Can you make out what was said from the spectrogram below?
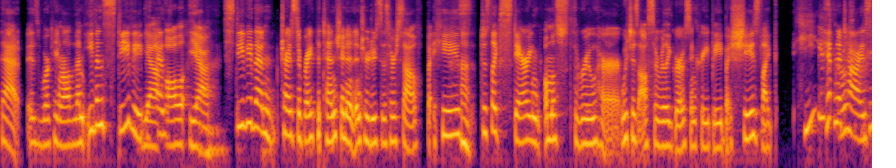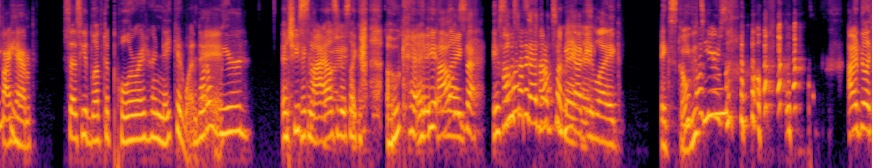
that is working all of them. Even Stevie, because all yeah. Stevie then tries to break the tension and introduces herself, but he's Huh. just like staring almost through her, which is also really gross and creepy. But she's like He is gross and hypnotized by him. Says he'd love to Polaroid her naked one What day. a weird. and she smiles and is like, "Okay." How like, is that? If how someone that said that to me, I'd be like, "Excuse you." yourself. I'd be like,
